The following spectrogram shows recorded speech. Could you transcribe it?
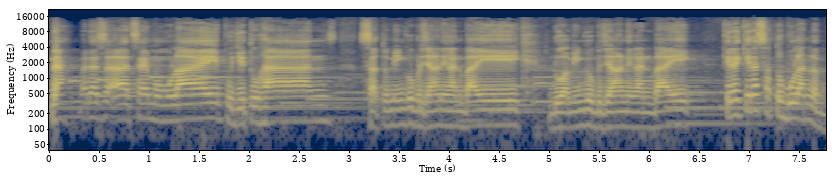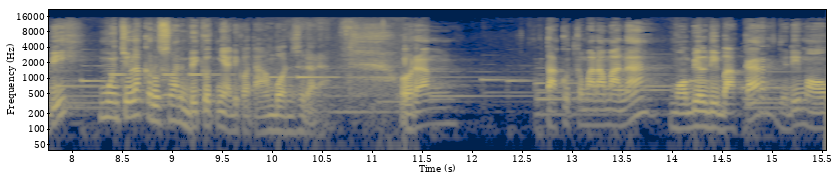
Nah, pada saat saya memulai, puji Tuhan, satu minggu berjalan dengan baik, dua minggu berjalan dengan baik. Kira-kira satu bulan lebih, muncullah kerusuhan berikutnya di kota Ambon, saudara. Orang takut ke mana-mana, mobil dibakar, jadi mau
